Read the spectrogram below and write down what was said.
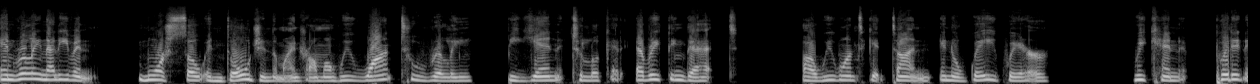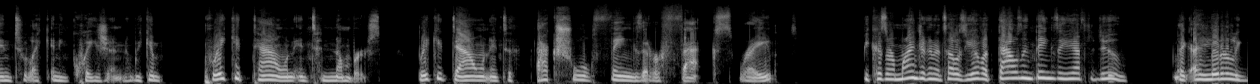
and really not even more so indulge in the mind drama, we want to really begin to look at everything that uh, we want to get done in a way where we can put it into like an equation. We can break it down into numbers, break it down into actual things that are facts, right? Because our minds are going to tell us you have a thousand things that you have to do. Like I literally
